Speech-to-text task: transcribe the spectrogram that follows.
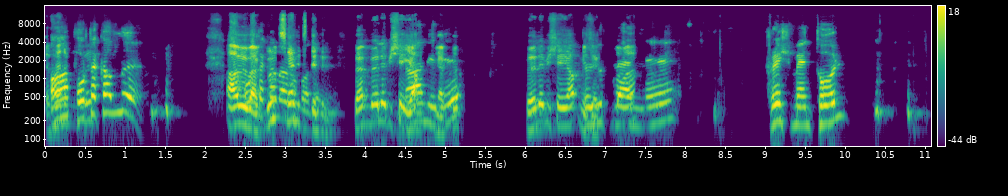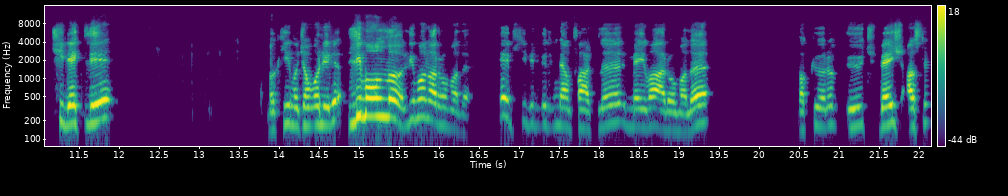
Efendim, Aa portakallı. Abi bak portakal bunu sen aromalı. istedin. Ben böyle bir şey Naneli, yapmayacaktım. Böyle bir şey yapmayacaktım ama böğürtlenli, fresh mentol, çilekli. Bakayım hocam o neydi? Limonlu, limon aromalı. Hepsi birbirinden farklı, meyve aromalı. Bakıyorum 3, 5, aslında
